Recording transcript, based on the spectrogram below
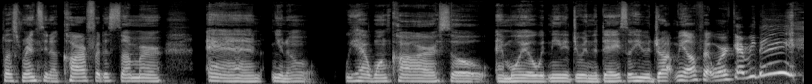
plus renting a car for the summer, and you know. We had one car, so and Muoyo would need it during the day, so he would drop me off at work every day.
